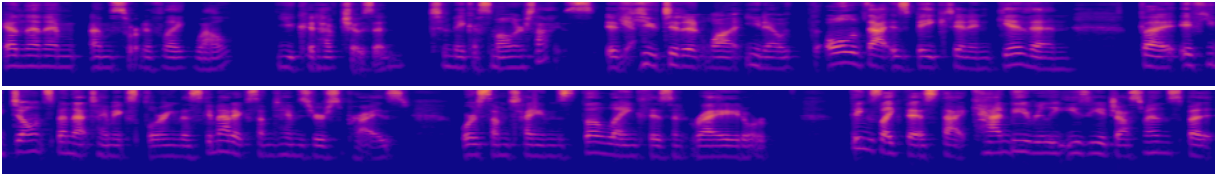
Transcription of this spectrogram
And then I'm I'm sort of like, well, you could have chosen to make a smaller size if yeah. you didn't want, you know, all of that is baked in and given. But if you don't spend that time exploring the schematic, sometimes you're surprised, or sometimes the length isn't right, or things like this that can be really easy adjustments, but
